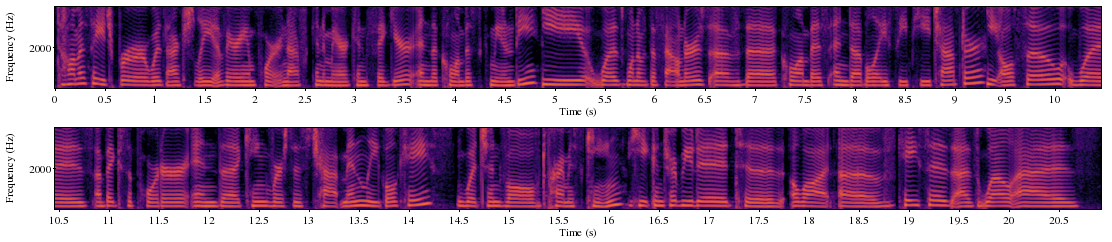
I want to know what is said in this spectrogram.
Thomas H. Brewer was actually a very important African American figure in the Columbus community. He was one of the founders of the Columbus NAACP chapter. He also was a big supporter in the King versus Chapman legal case, which involved Primus King. He contributed to a lot of cases as well as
